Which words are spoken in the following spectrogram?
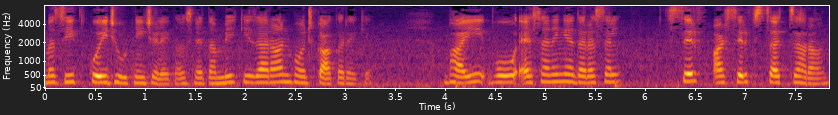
मजीद कोई झूठ नहीं चलेगा, उसने तंबी की ज़ारान पहुँच का कर रह गया। भाई, वो ऐसा नहीं है दरअसल, सिर्फ़ और सिर्फ़ सच जहरान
